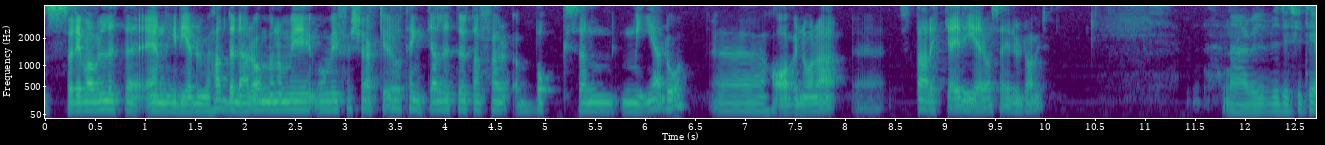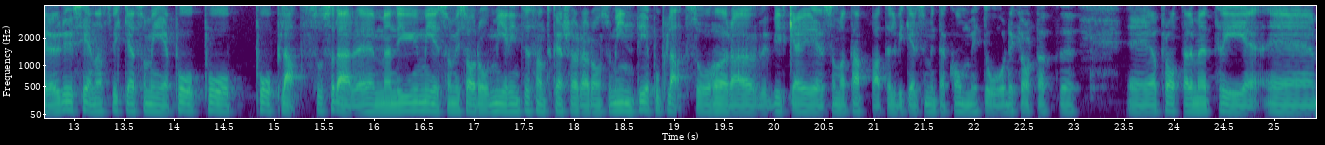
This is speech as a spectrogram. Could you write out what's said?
Så det var väl lite en idé du hade där då, men om vi, om vi försöker att tänka lite utanför boxen mer då. Eh, har vi några eh, starka idéer? Vad säger du David? Nej, vi, vi diskuterade ju det senast vilka som är på, på, på plats och sådär. Eh, men det är ju mer som vi sa då, mer intressant att kanske höra de som inte är på plats och höra vilka är som har tappat eller vilka är som inte har kommit då. Och det är klart att eh, jag pratade med tre eh,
